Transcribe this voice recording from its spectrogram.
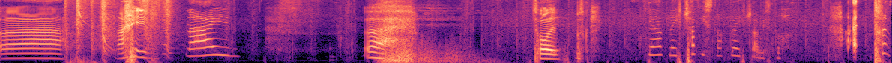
Ah. Nein. Nein. Ah. Toll. Muss ja, vielleicht schaffe ich es noch. Vielleicht schaffe ich es noch. Ah, Trank,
